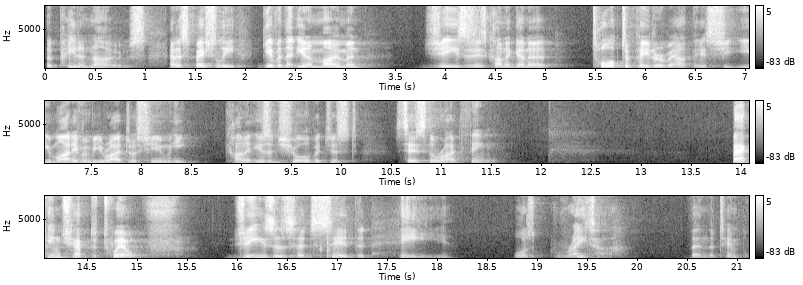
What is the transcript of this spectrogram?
that Peter knows. And especially given that in a moment, Jesus is kind of going to talk to Peter about this, you, you might even be right to assume he kind of isn't sure, but just says the right thing. Back in chapter 12, Jesus had said that he was greater than the temple.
